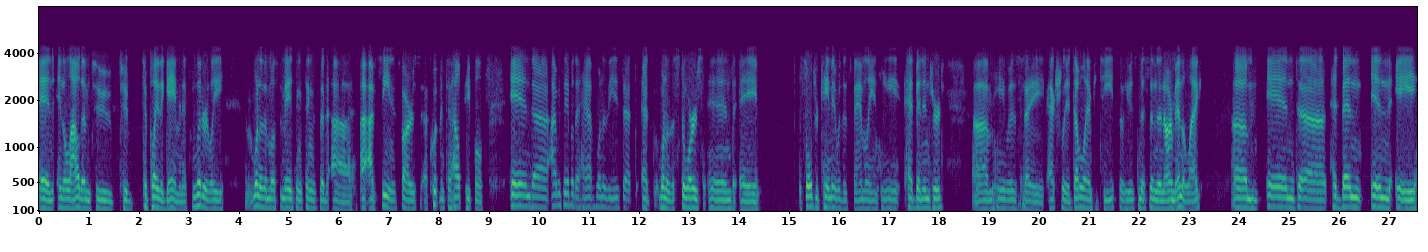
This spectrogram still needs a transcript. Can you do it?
and and allow them to to to play the game and it's literally one of the most amazing things that uh I've seen as far as equipment to help people and uh I was able to have one of these at at one of the stores and a soldier came in with his family and he had been injured um, he was a actually a double amputee, so he was missing an arm and a leg, um, and uh, had been in a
